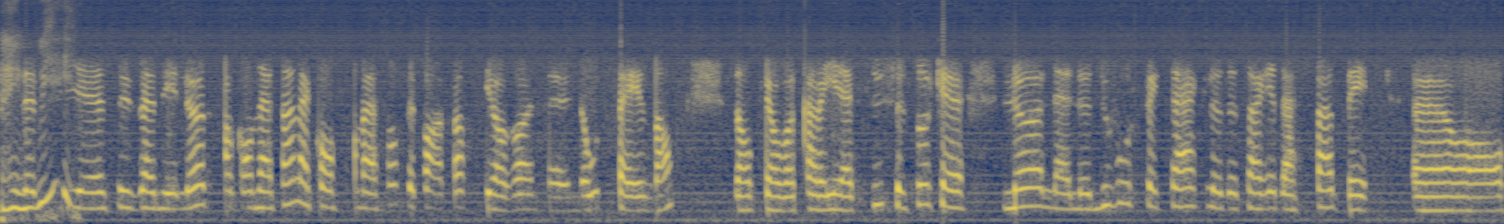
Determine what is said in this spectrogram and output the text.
Ben depuis oui. euh, ces années-là. Donc on attend la confirmation. C'est pas encore s'il y aura une, une autre saison. Donc on va travailler là-dessus. C'est sûr que là, la- le nouveau spectacle de Taré d'asphalte, ben, euh, on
